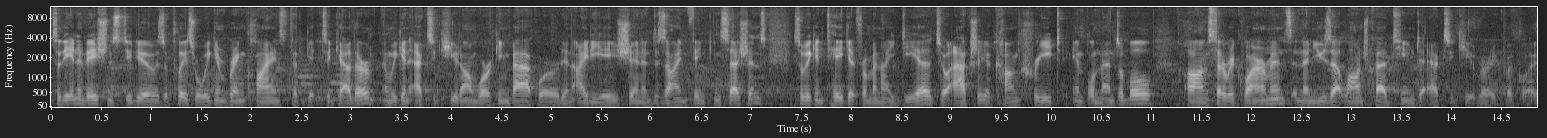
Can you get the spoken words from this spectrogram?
So the innovation studio is a place where we can bring clients to get together and we can execute on working backward and ideation and design thinking sessions. So we can take it from an idea to actually a concrete implementable um, set of requirements and then use that Launchpad team to execute very quickly.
